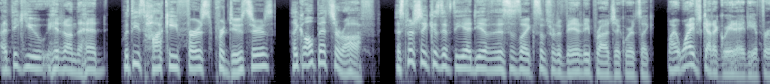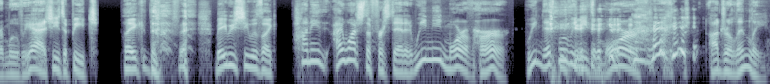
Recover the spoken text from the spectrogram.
I think you hit it on the head with these hockey first producers, like all bets are off. Especially because if the idea of this is like some sort of vanity project where it's like, my wife's got a great idea for a movie. Yeah, she's a peach. Like the, maybe she was like, honey, I watched the first edit. We need more of her. We this movie needs more Audra Lindley.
